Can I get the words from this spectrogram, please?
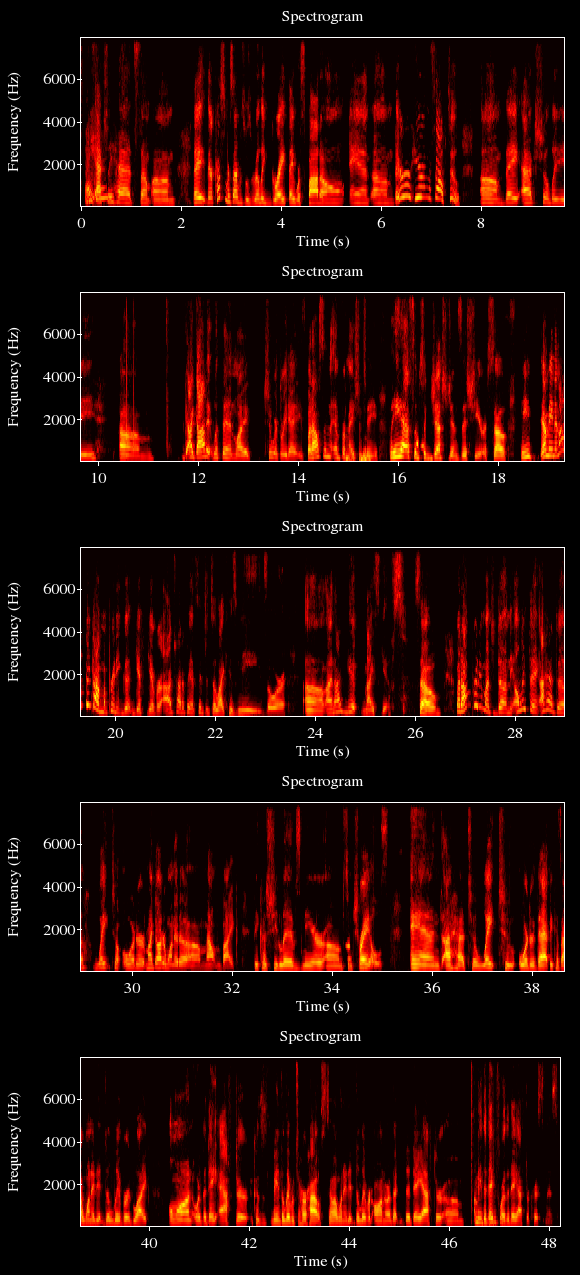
Okay. He actually had some um they their customer service was really great. They were spot on and um they're here in the south too. Um they actually um I got it within like two or three days, but I'll send the information to you. But he has some suggestions this year. So he, I mean, and I think I'm a pretty good gift giver. I try to pay attention to like his needs or, um, and I get nice gifts. So, but I'm pretty much done. The only thing I had to wait to order, my daughter wanted a um, mountain bike because she lives near um, some trails. And I had to wait to order that because I wanted it delivered like on or the day after because it's being delivered to her house. So I wanted it delivered on or the, the day after. Um, I mean the day before the day after Christmas.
